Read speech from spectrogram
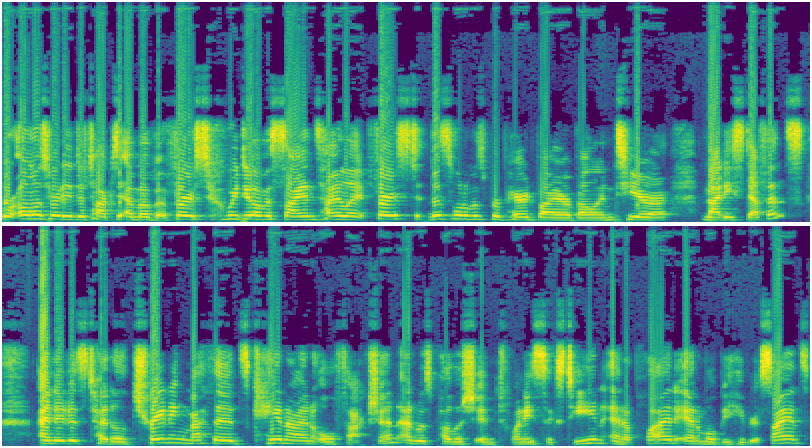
we're almost ready to talk to Emma, but first, we do have a science highlight. First, this one was prepared by our volunteer, Maddie Steffens, and it is titled Training Methods Canine Olfaction and was published in 2016 in Applied Animal Behavior Science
